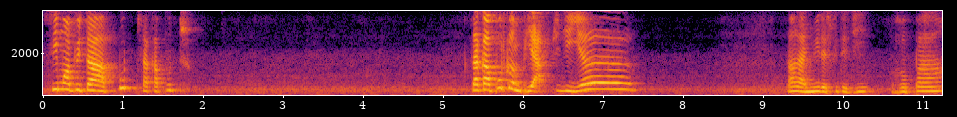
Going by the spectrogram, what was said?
Six mois plus tard, poup, ça capote. Ça capote comme Pierre. Tu dis, yeah. Dans la nuit, l'esprit te dit, repars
